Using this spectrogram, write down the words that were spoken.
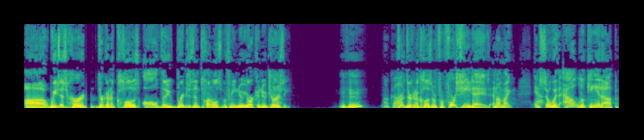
uh, "We just heard they're going to close all the bridges and tunnels between New York and New Jersey. Mm-hmm. oh For- god. They're going to close them for 14 days." And I'm like, and so without looking it up,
